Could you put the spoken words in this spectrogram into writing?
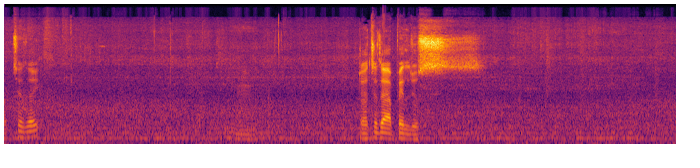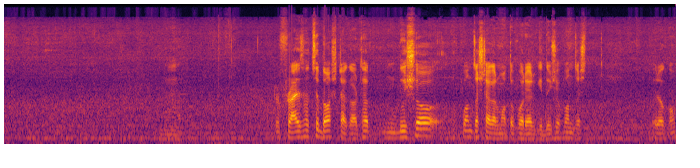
হচ্ছে যাই এটা হচ্ছে যে আপেল জুস প্রাইস হচ্ছে দশ টাকা, অর্থাৎ দুশো পঞ্চাশ টাকার মতো পড়ে আর কি দুশো পঞ্চাশ, এরকম।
